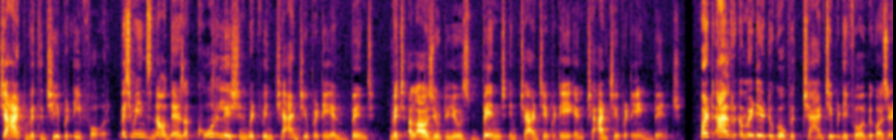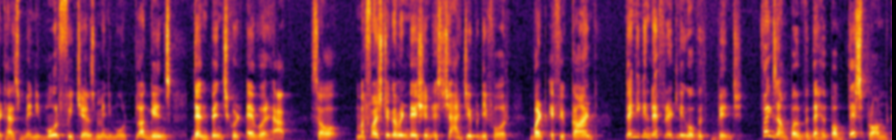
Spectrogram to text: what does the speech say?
chat with GPT-4, which means now there's a correlation between ChatGPT and Bing, which allows you to use Bing in ChatGPT and ChatGPT in Bing. But I'll recommend you to go with ChatGPT 4 because it has many more features, many more plugins than Bing could ever have. So my first recommendation is ChatGPT 4, but if you can't, then you can definitely go with Bing. For example, with the help of this prompt,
